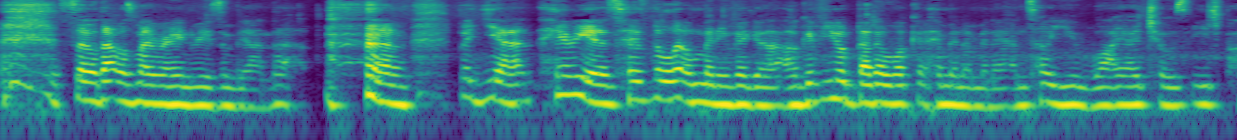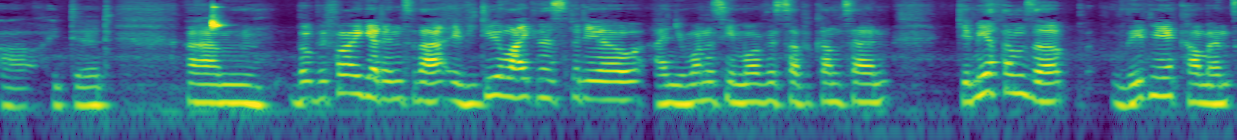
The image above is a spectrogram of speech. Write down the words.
so that was my main reason behind that. Um, but yeah, here he is. Here's the little minifigure. I'll give you a better look at him in a minute and tell you why I chose each part I did. Um, but before I get into that, if you do like this video and you want to see more of this type of content, give me a thumbs up, leave me a comment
